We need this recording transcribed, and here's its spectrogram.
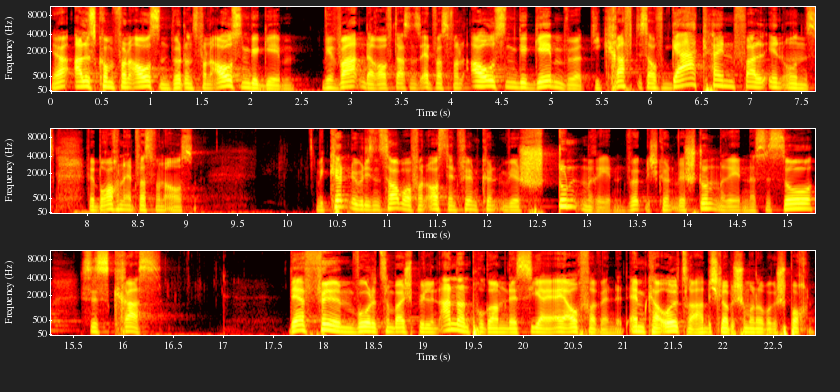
Ja, alles kommt von außen, wird uns von außen gegeben. Wir warten darauf, dass uns etwas von außen gegeben wird. Die Kraft ist auf gar keinen Fall in uns. Wir brauchen etwas von außen. Wir könnten über diesen Zauberer von Oz, den Film, könnten wir Stunden reden. Wirklich könnten wir Stunden reden. Das ist so, es ist krass. Der Film wurde zum Beispiel in anderen Programmen der CIA auch verwendet. MK Ultra, habe ich glaube ich schon mal darüber gesprochen.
